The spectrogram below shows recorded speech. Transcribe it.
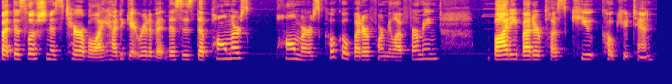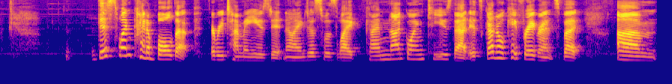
but this lotion is terrible. I had to get rid of it. This is the Palmer's, Palmer's Cocoa Butter Formula Firming Body Butter plus Q, CoQ10 this one kind of balled up every time I used it and I just was like I'm not going to use that. It's got an okay fragrance but um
